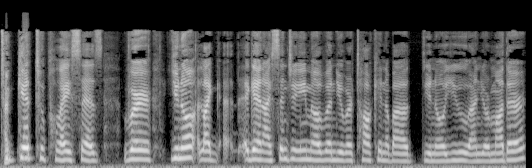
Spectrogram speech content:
to get to places where you know like again i sent you email when you were talking about you know you and your mother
